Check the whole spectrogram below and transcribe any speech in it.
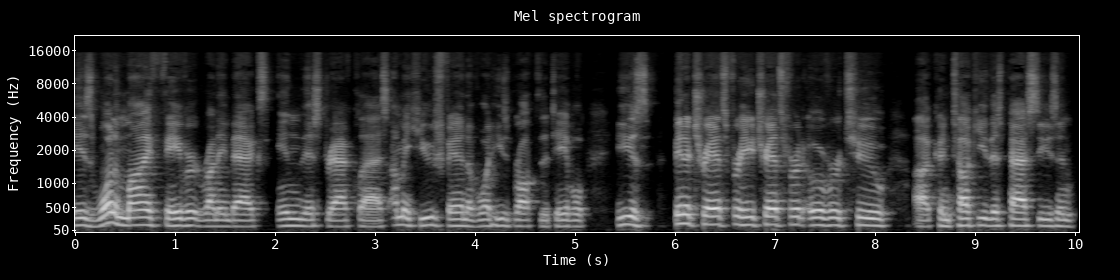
is one of my favorite running backs in this draft class. I'm a huge fan of what he's brought to the table. He has been a transfer. He transferred over to uh, Kentucky this past season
